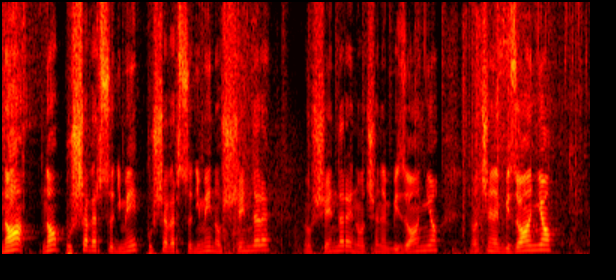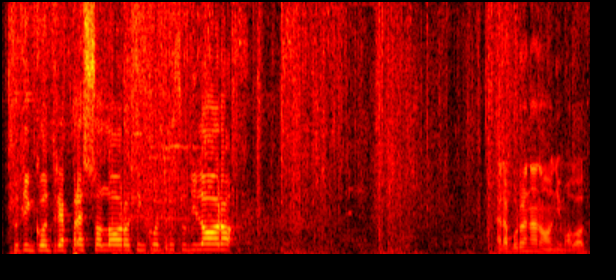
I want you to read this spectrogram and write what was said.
No, no, pusha verso di me, pusha verso di me, non scendere, non scendere, non ce n'è bisogno, non ce n'è bisogno. Tu ti incontri appresso a loro, ti incontri su di loro. Era pure un anonimo, lol.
